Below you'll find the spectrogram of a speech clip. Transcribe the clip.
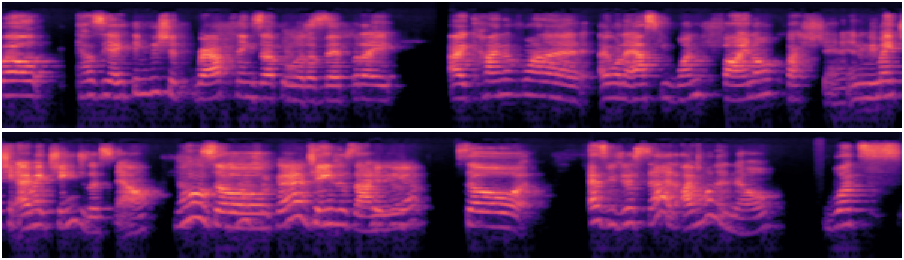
Well, Kelsey, I think we should wrap things up yes. a little bit, but I I kind of want to I want to ask you one final question, and we might cha- I might change this now. Oh, so okay. change this on Hit you. So as we just said, I want to know what's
